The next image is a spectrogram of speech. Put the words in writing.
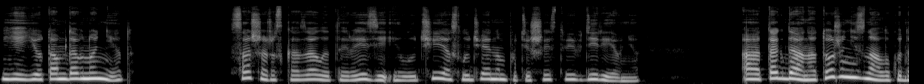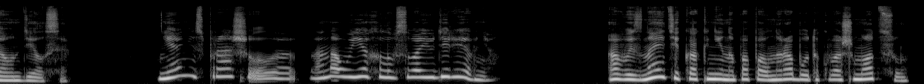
Ее там давно нет. Саша рассказала Терезе и Лучи о случайном путешествии в деревню а тогда она тоже не знала, куда он делся? Я не спрашивала. Она уехала в свою деревню. А вы знаете, как Нина попал на работу к вашему отцу?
